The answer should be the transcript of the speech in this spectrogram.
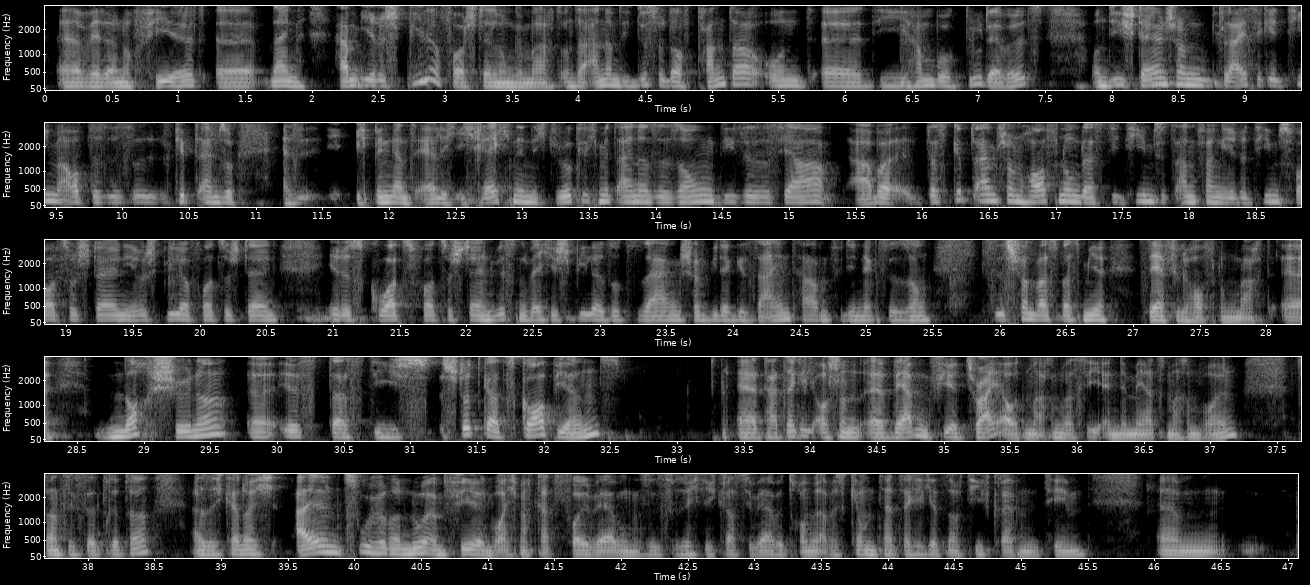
äh, wer da noch fehlt. Äh, nein, haben ihre Spielervorstellung gemacht, unter anderem die Düsseldorf Panther und äh, die Hamburg Blue Devils. Und die stellen schon fleißige Team auf. Das ist, es gibt einem so, also ich bin ganz ehrlich, ich rechne nicht wirklich mit einer Saison dieses Jahr, aber das gibt einem schon Hoffnung, dass die Teams jetzt anfangen, ihre Teams vorzustellen, ihre Spieler vorzustellen, ihre Squads vorzustellen, wissen, welche Spieler sozusagen schon wieder gesigned haben für die nächste Saison. Das ist schon was, was mir sehr viel Hoffnung macht. Äh, noch schöner äh, ist, dass die Stuttgart Scorpions äh, tatsächlich auch schon äh, Werbung für ihr Tryout machen, was sie Ende März machen wollen, 20.03. Also ich kann euch allen Zuhörern nur empfehlen, boah, ich mache gerade voll Werbung, das ist richtig krass die Werbetrommel, aber es kommen tatsächlich jetzt noch tiefgreifende Themen. Ähm,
